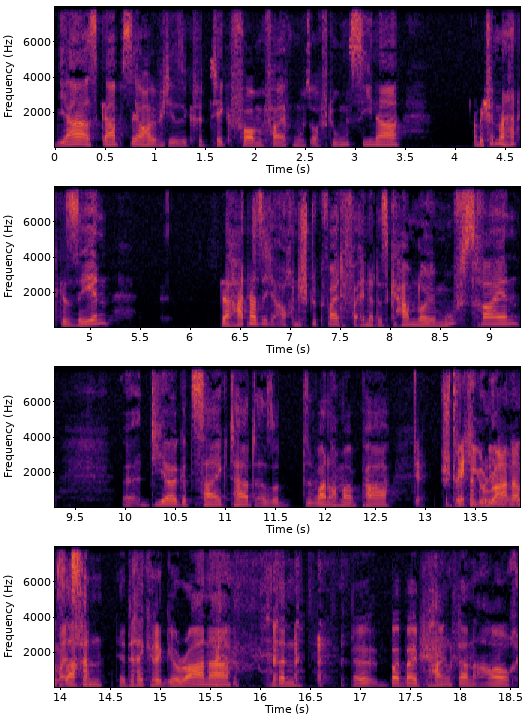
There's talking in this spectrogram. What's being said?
ja, es gab sehr häufig diese Kritik vom Five Moves of Doom Cena. Aber ich finde, man hat gesehen, da hat er sich auch ein Stück weit verändert. Es kamen neue Moves rein, äh, die er gezeigt hat. Also da waren auch mal ein paar der, der dreckige Rana Sachen. Der dreckige Rana. dann äh, bei, bei Punk dann auch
